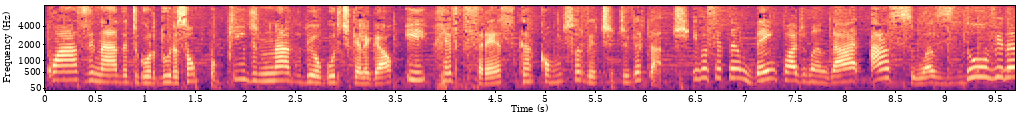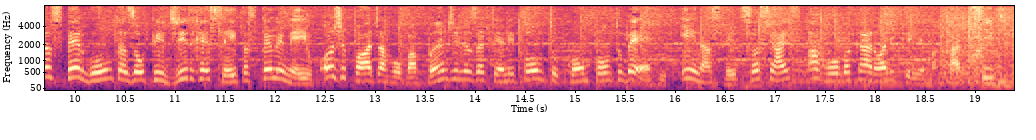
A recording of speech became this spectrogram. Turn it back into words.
quase nada de gordura, só um pouquinho de nada do iogurte que é legal e refresca como um sorvete de verdade. E você também pode mandar as suas dúvidas, perguntas ou pedir receitas pelo e-mail hojepod@bandnewsfm.com.br e nas redes sociais arroba Carole Crema. Participe!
